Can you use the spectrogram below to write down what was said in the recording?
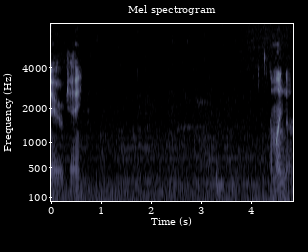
Okay. Am I done?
